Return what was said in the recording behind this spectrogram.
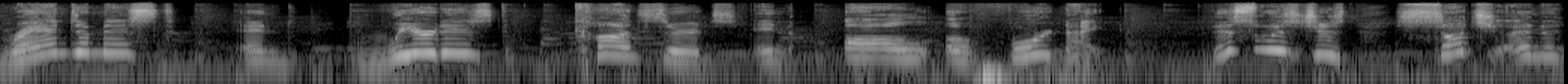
randomest and weirdest concerts in all of Fortnite. This was just such a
